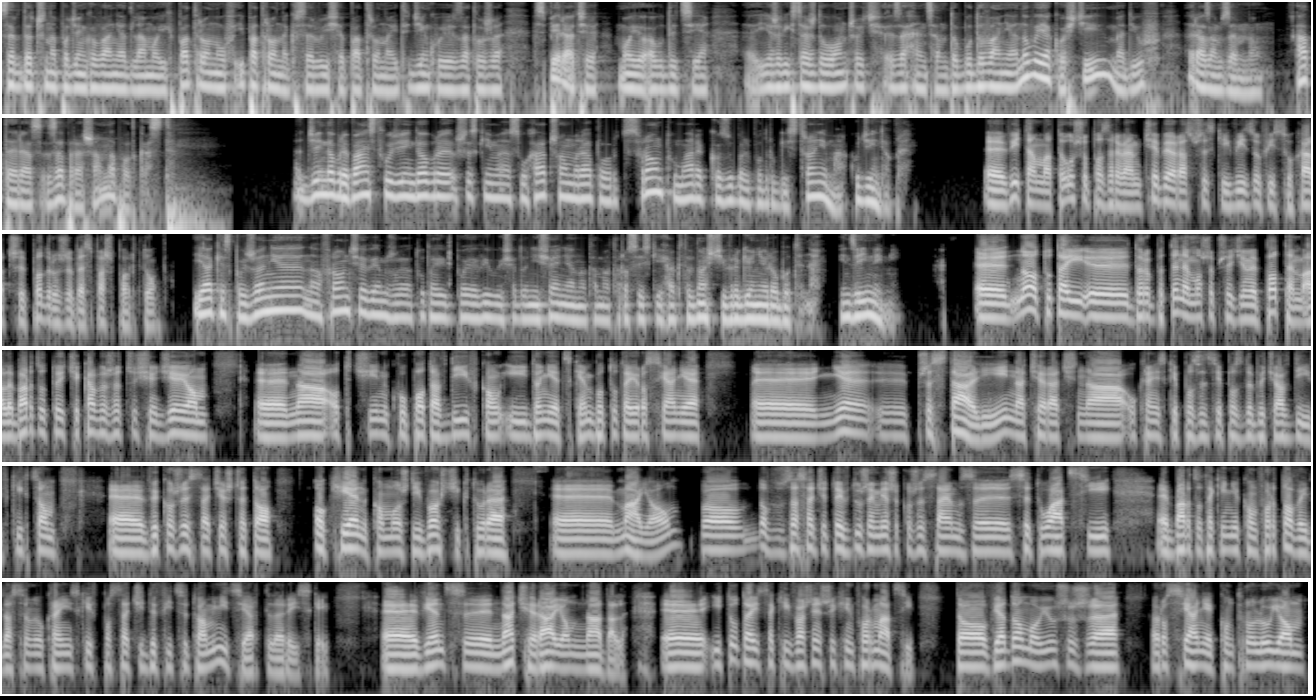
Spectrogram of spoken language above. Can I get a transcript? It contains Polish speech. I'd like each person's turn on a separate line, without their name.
Serdeczne podziękowania dla moich patronów i patronek w serwisie Patronite. Dziękuję za to, że wspieracie moją audycję. Jeżeli chcesz dołączyć, zachęcam do budowania nowej jakości mediów razem ze mną. A teraz zapraszam na podcast. Dzień dobry Państwu, dzień dobry wszystkim słuchaczom. Raport z frontu. Marek Kozubel po drugiej stronie. Marku, dzień dobry.
E, witam Mateuszu, pozdrawiam Ciebie oraz wszystkich widzów i słuchaczy Podróży bez paszportu.
Jakie spojrzenie na froncie? Wiem, że tutaj pojawiły się doniesienia na temat rosyjskich aktywności w regionie Robotyny, między innymi.
E, no tutaj e, do Robotyny może przejdziemy potem, ale bardzo tutaj ciekawe rzeczy się dzieją e, na odcinku pod Awdijiwką i Donieckiem, bo tutaj Rosjanie nie przestali nacierać na ukraińskie pozycje po zdobyciu Awdijiwki. Chcą wykorzystać jeszcze to okienko możliwości, które mają, bo no, w zasadzie tutaj w dużej mierze korzystają z sytuacji e, bardzo takiej niekomfortowej dla strony ukraińskiej w postaci deficytu amunicji artyleryjskiej. E, więc e, nacierają nadal. I tutaj z takich ważniejszych informacji, to wiadomo już, że Rosjanie kontrolują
